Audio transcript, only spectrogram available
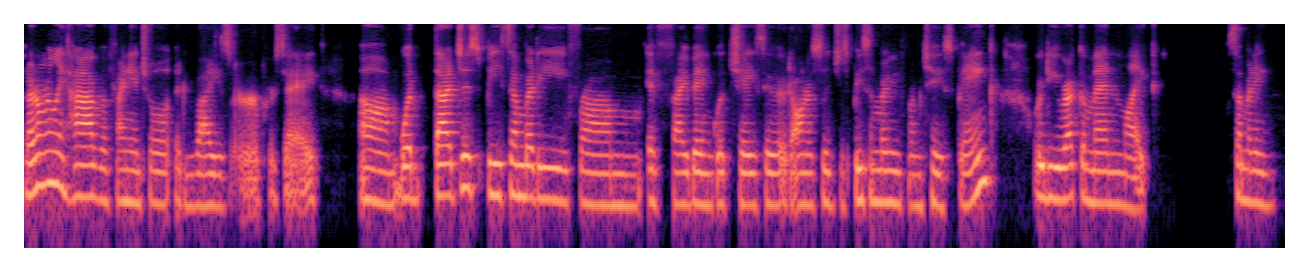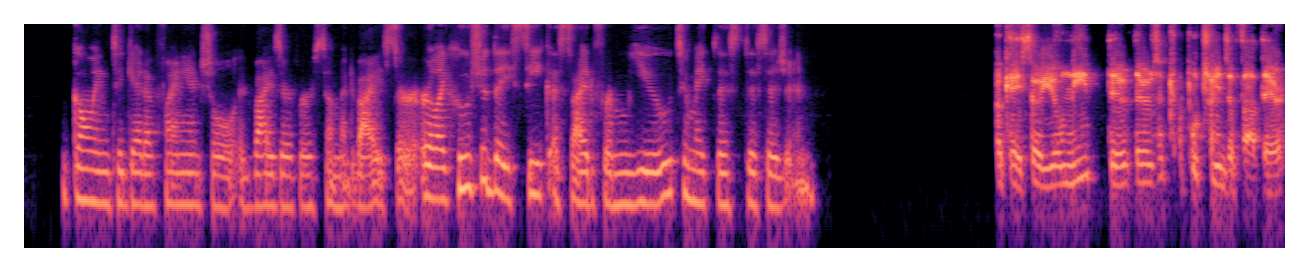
but I don't really have a financial advisor per se um, would that just be somebody from if i bank with chase it would honestly just be somebody from chase bank? Or do you recommend like somebody going to get a financial advisor for some advice? Or, or like who should they seek aside from you to make this decision? Okay so you'll need there, there's a couple trains of thought there.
